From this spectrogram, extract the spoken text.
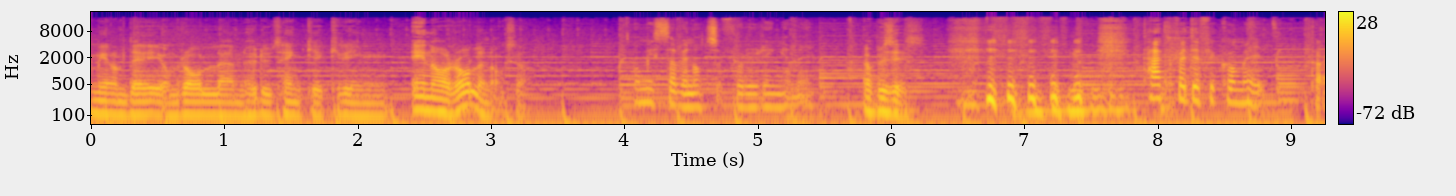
mer om dig, om rollen, hur du tänker kring A&R-rollen också. Och missar vi något så får du ringa mig. Ja, precis. Tack för att jag fick komma hit. Tack.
